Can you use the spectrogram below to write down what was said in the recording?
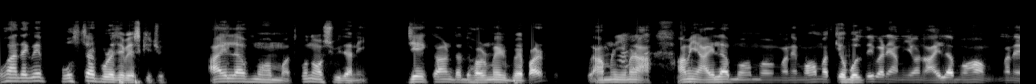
ওখানে দেখবে পোস্টার পড়েছে বেশ কিছু। আই লাভ মোহাম্মদ কোনো অসুবিধা নেই। যে কারণ তার ধর্মের ব্যাপার, আমি মানে আমি আই লাভ মানে মোহাম্মদ কেউ বলতেই পারে, আমি যেমন আই লাভ মোহাম্মদ মানে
